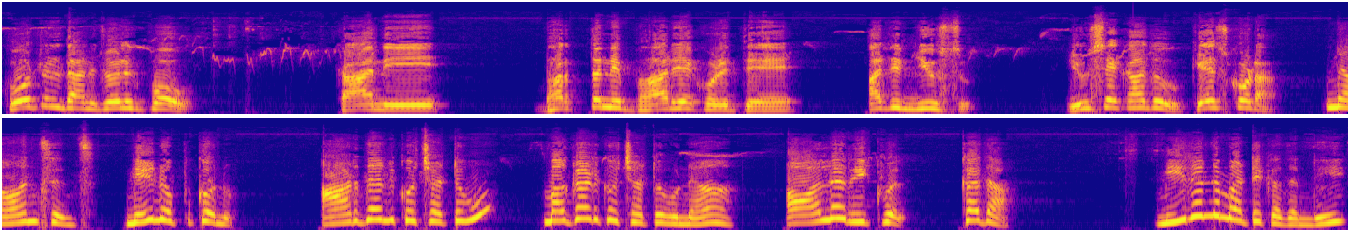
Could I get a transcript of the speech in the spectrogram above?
కోర్టులు దాని జోలికి పోవు. కానీ భర్తని భార్య కొడితే అది న్యూస్. న్యూసే కాదు కేసు కూడా. నాన్ సెన్స్ నేను ఒప్పుకోను. ఆడదానికో చట్టము మగాడికో చట్టమునా? ఆల్ ఆర్ ఈక్వల్ కదా? మీరన్నమాటే కదండి?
